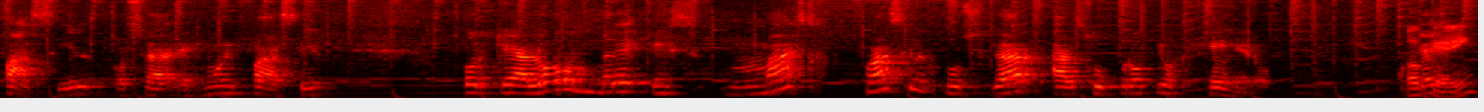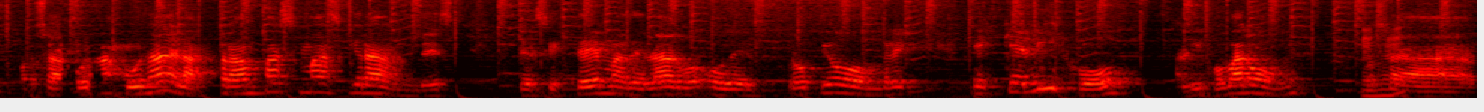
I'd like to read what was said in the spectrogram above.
fácil. O sea, es muy fácil porque al hombre es más fácil juzgar a su propio género. Ok. O sea, una, una de las trampas más grandes del sistema del árbol o del propio hombre es que el hijo, al hijo varón, o sea,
